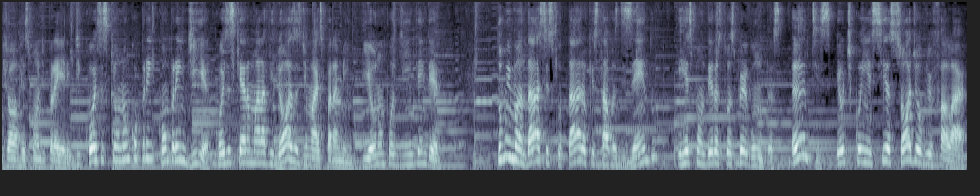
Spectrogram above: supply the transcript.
Jó responde para ele, de coisas que eu não compreendia, coisas que eram maravilhosas demais para mim e eu não podia entender. Tu me mandaste escutar o que estavas dizendo e responder as tuas perguntas. Antes eu te conhecia só de ouvir falar,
